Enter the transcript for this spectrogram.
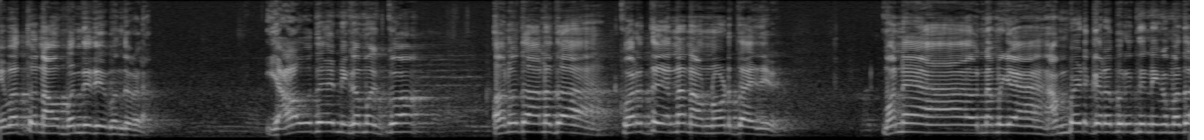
ಇವತ್ತು ನಾವು ಬಂದಿದ್ದೀವಿ ಬಂಧುಗಳೇ. ಯಾವುದೇ ನಿಗಮಕ್ಕೂ ಅನುದಾನದ ಕೊರತೆಯನ್ನು ನಾವು ನೋಡ್ತಾ ಇದ್ದೀವಿ. ಮೊನ್ನೆ ನಮಗೆ ಅಂಬೇಡ್ಕರ್ ಅಭಿವೃದ್ಧಿ ನಿಗಮದ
